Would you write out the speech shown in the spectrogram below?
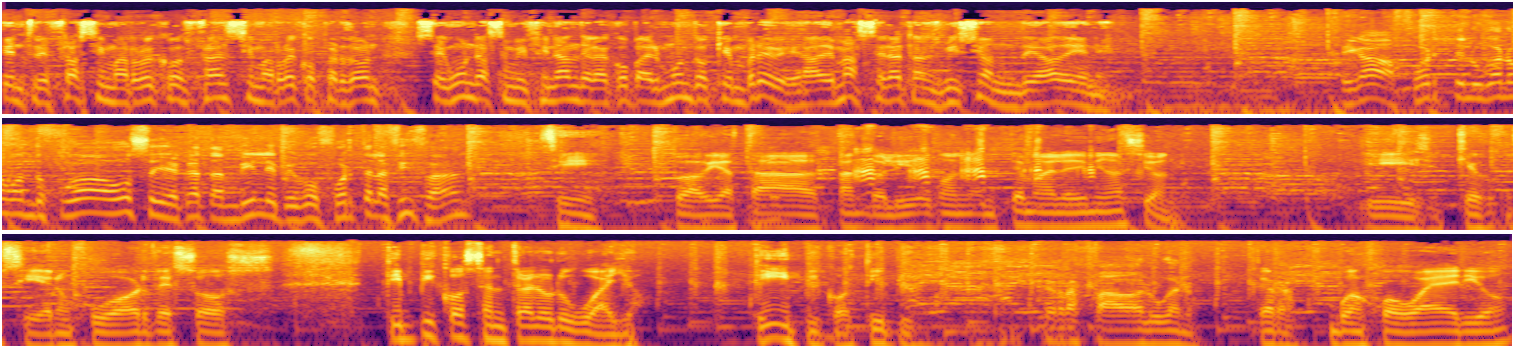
entre Francia y Marruecos, Francia y Marruecos, perdón, segunda semifinal de la Copa del Mundo, que en breve además será transmisión de ADN. Pegaba fuerte Lugano cuando jugaba Osa y acá también le pegó fuerte a la FIFA. ¿eh? Sí, todavía está tan dolido con el tema de la eliminación. Y que sí, era un jugador de esos típicos central uruguayo. Típico, típico. Que raspaba Lugano. Buen juego aéreo,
